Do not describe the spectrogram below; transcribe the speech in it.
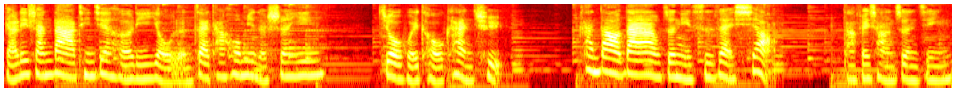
亚历山大听见河里有人在他后面的声音，就回头看去，看到戴奥珍尼斯在笑。他非常震惊，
